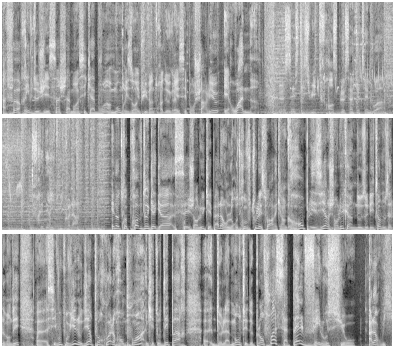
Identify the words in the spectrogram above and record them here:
à Feur, Rive de Gier, Saint-Chamond ainsi qu'à Boin, Montbrison. Et puis 23 degrés, c'est pour Charlieu et Rouen. Le 16-18 France Bleu Saint-Étienne-Loire, Frédéric Nicolas. Et notre prof de gaga, c'est Jean-Luc Epal. On le retrouve tous les soirs avec un grand plaisir. Jean-Luc, un de nos auditeurs nous a demandé euh, si vous pouviez nous dire pourquoi le rond-point qui est au départ euh, de la montée de Planfoy s'appelle Vélocio. Alors oui,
